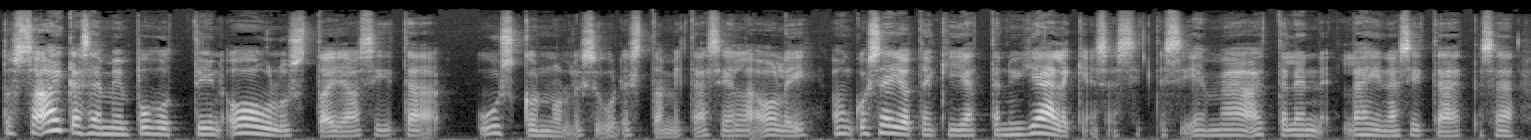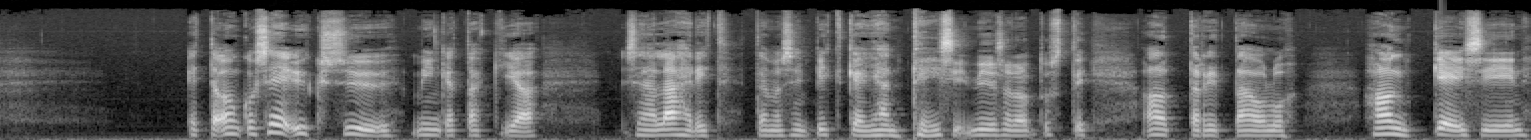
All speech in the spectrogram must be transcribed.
Tuossa aikaisemmin puhuttiin Oulusta ja siitä uskonnollisuudesta, mitä siellä oli. Onko se jotenkin jättänyt jälkensä sitten siihen? Mä ajattelen lähinnä sitä, että, sä, että onko se yksi syy, minkä takia sä lähdit tämmöisiin pitkäjänteisiin niin sanotusti alttaritaulu hankkeisiin,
